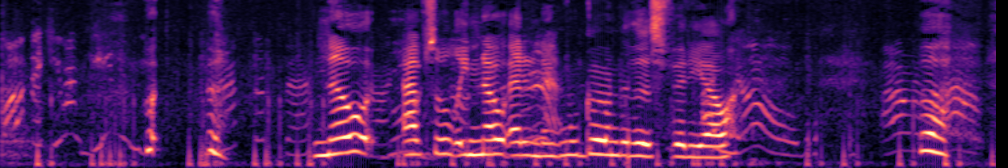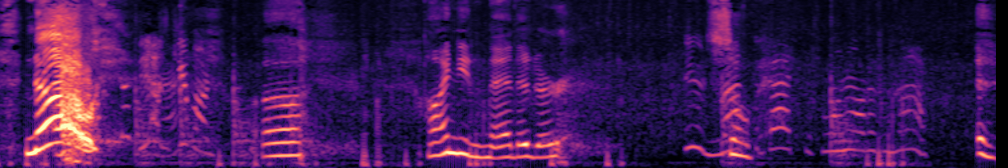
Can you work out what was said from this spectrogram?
Why would they keep on beating me? Not the bat. No, absolutely no editing We'll go into this video. No. I don't know Ugh. how. No! Yes, come on. Uh, I need an editor. Dude, So- not the bat just went out of the map. Uh.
